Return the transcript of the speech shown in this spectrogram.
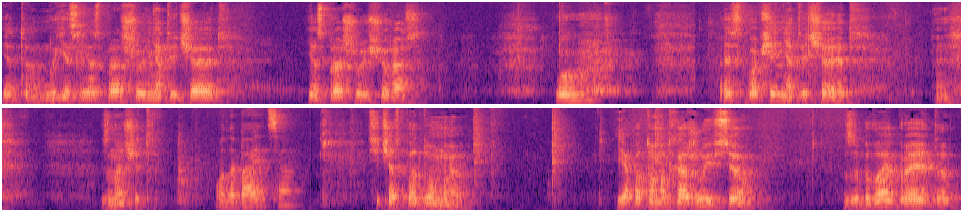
Это, ну если я спрашиваю, не отвечают, я спрашиваю еще раз. А если вообще не отвечает, значит... Улыбается. Сейчас подумаю. Я потом отхожу и все. Забываю про это.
